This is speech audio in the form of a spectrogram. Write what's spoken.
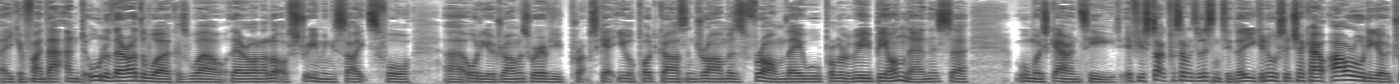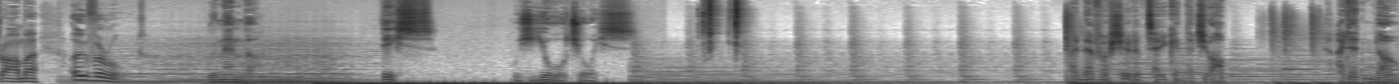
Uh, you can find that and all of their other work as well. They're on a lot of streaming sites for uh, audio dramas, wherever you perhaps get your podcasts and dramas from. They will probably be on there, and it's uh, almost guaranteed. If you're stuck for something to listen to, though, you can also check out our audio drama, Overruled. Remember, this was your choice. I never should have taken the job. I didn't know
